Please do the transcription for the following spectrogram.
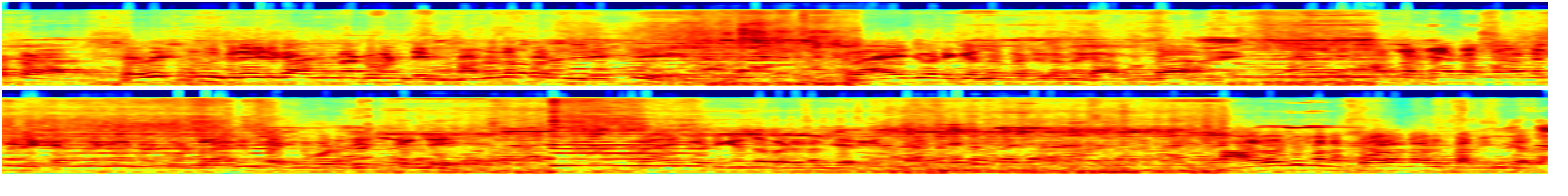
ఒక సెలక్షన్ గ్రేడ్ గా ఉన్నటువంటి మదనపల్లిని తెచ్చి రాయచోటి కింద పెట్టడమే కాకుండా అప్పటిదాకా పార్లమెంట్ కేంద్రంగా ఉన్నటువంటి రాజంపేటను కూడా తీసుకెళ్ళి రాయచోటి కింద పెట్టడం జరిగింది. ఆ రోజు మన పోరాటాలు ఫలించాలి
